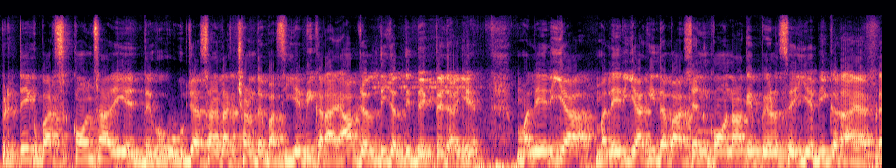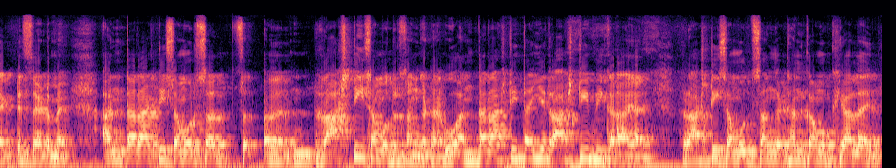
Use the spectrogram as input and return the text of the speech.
प्रत्येक वर्ष कौन सा ये देखो ऊर्जा संरक्षण दिवस ये भी कराया आप जल्दी जल्दी देखते जाइए। मलेरिया मलेरिया की दवा, सिनकोना के पेड़ से ये भी कराया है प्रैक्टिस सेट में। अंतर्राष्ट्रीय समुद्र राष्ट्रीय समुद्र संगठन, वो अंतर्राष्ट्रीय था, ये राष्ट्रीय भी कराया है। राष्ट्रीय समुद्र संगठन का मुख्यालय,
